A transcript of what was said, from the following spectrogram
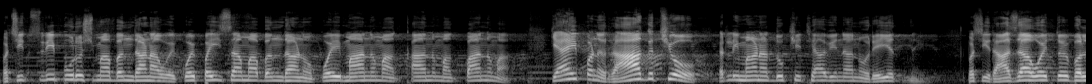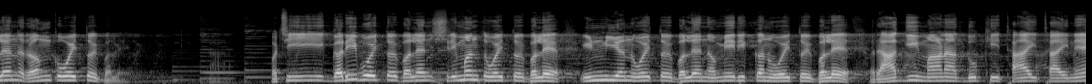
પછી સ્ત્રી પુરુષમાં બંધાણા હોય, કોઈ પૈસામાં બંધાણો, કોઈ માનમાં, ખાનમાં, પાનમાં, ક્યાંય પણ રાગ થયો, એટલી માણસ દુઃખી થયા વિનાનો રહે જ નહીં. પછી રાજા હોય તોય ભલે ને રંક હોય તોય ભલે. પછી ગરીબ હોય તોય ભલે ને શ્રીમંત હોય તોય ભલે, ઇન્ડિયન હોય તોય ભલે ને અમેરિકન હોય તોય ભલે, રાગી માણા દુઃખી થાય થાય ને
